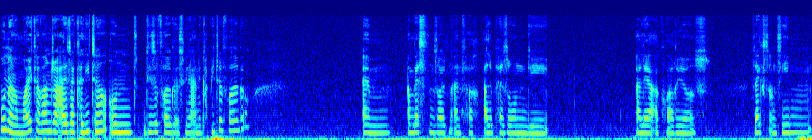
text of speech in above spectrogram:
Una Moikawanja Aisa Kalita und diese Folge ist wieder eine Kapitelfolge. Ähm, am besten sollten einfach alle Personen, die Alea Aquarius 6 und 7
